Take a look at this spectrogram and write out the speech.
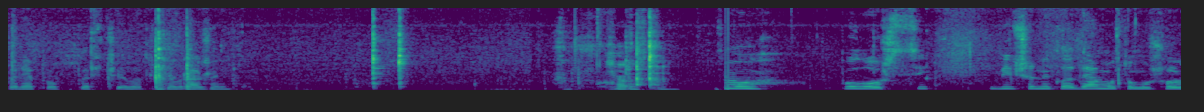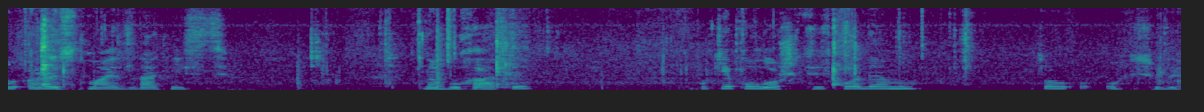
Переперчила таке враження. Ще по ложці. Більше не кладемо, тому що рис має здатність набухати. Поки по ложці складемо, то ось сюди,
